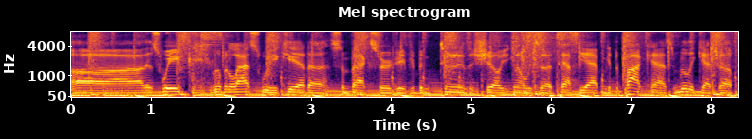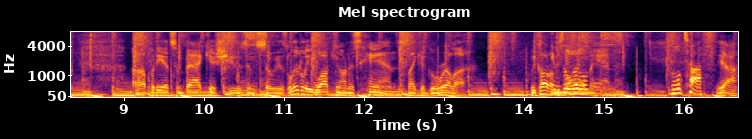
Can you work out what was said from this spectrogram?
uh, this week, a little bit of last week. He had uh, some back surgery. If you've been tuning into the show, you can always uh, tap the app and get the podcast and really catch up. Uh, but he had some back issues, and so he was literally walking on his hands like a gorilla. We call him Mole little- Man. A little tough. Yeah,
